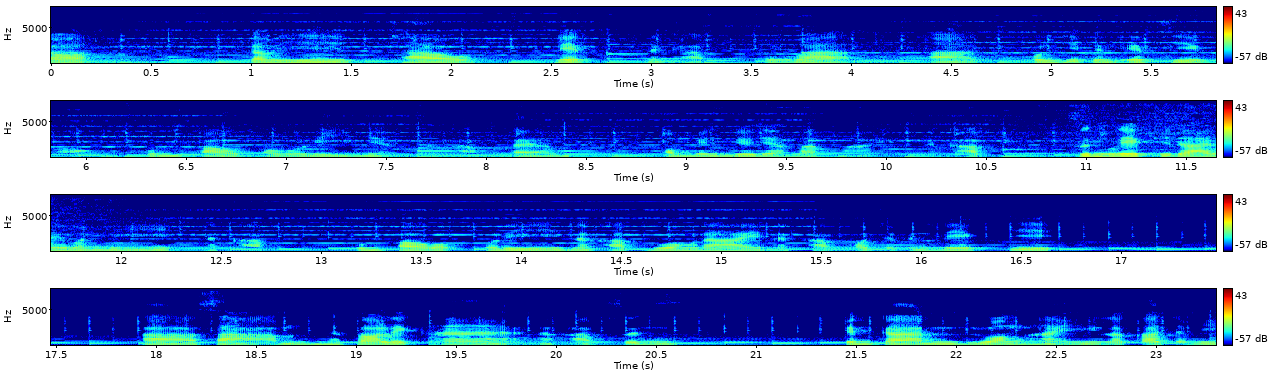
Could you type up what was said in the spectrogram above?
ก็ก็มีชาวเน็ตนะครับหรือว่าคนที่เป็น FC ของคุณเปาปาวลีเนี่ยนะครับได้คอมเมนต์เยอะแยะมากมายนะครับ ซึ่งเลขที่ได้ในวันนี้นะครับ คุณเปาปวลีนะครับล่วงได้นะครับ ก็จะเป็นเลขที่สามแล้วก็เลขห้านะครับ ซึ่ง เป็นการล้วงไหแล้วก็จะมี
